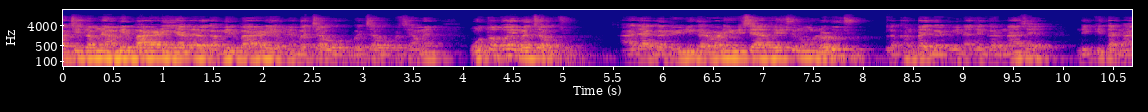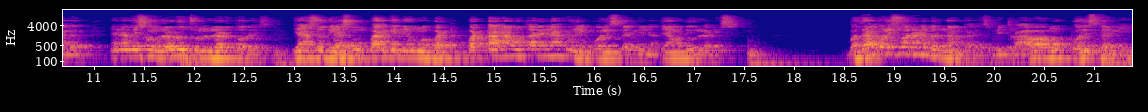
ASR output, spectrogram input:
પછી તમને અમીર બારાડી યાદ આવે કે અમીર બારાડી અમને બચાવો બચાવો. પછી અમે, હું તો તોય બચાવું છું. આજે આ ગઢવીની ઘરવાળી વિશે આ થયું છે હું લડું છું. લખનભાઈ ગઢવીના જે ઘરના છે, નિકિતા નાગર, એના વિશે હું લડું છું લડતો રહીશ. જ્યાં સુધી હસમુખ પારગીને હું પટ્ટા ના ઉતારી નાખું ને પોલીસ કર્મીના, ત્યાં સુધી હું લડીશ બધા પોલીસ વાળાને બદનામ કરે છે. મિત્રો, આવા અમુક પોલીસ કર્મી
